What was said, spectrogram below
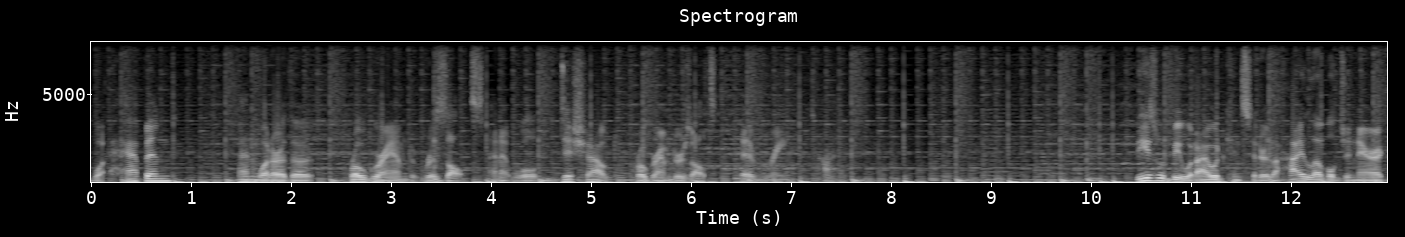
what happened and what are the programmed results, and it will dish out programmed results every These would be what I would consider the high level generic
